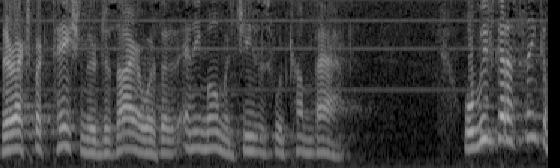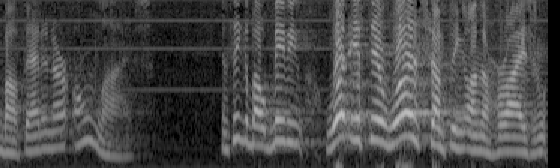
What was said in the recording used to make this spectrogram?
Their expectation, their desire was that at any moment Jesus would come back. Well, we've got to think about that in our own lives. And think about maybe what if there was something on the horizon?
